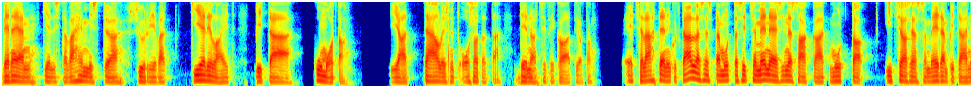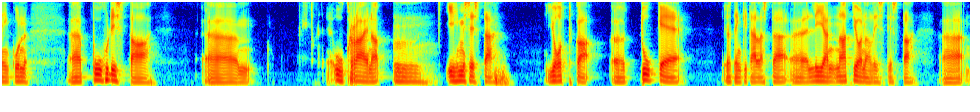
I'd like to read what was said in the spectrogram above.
venäjän kielistä vähemmistöä syrjivät kielilait pitää kumota. Ja tämä olisi nyt osa tätä denatsifikaatiota. Et se lähtee niin kuin tällaisesta, mutta sitten se menee sinne saakka, että mutta itse asiassa meidän pitää niin kuin, äh, puhdistaa äh, Ukraina mm, ihmisistä, jotka äh, tukee jotenkin tällaista äh, liian nationalistista äh,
